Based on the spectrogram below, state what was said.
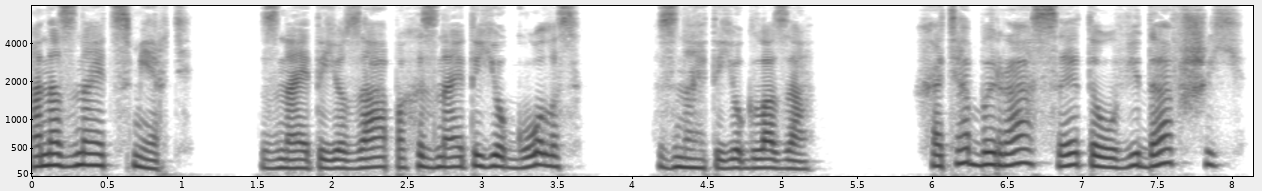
Она знает смерть, знает ее запах, знает ее голос, знает ее глаза. Хотя бы раз это увидавший,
